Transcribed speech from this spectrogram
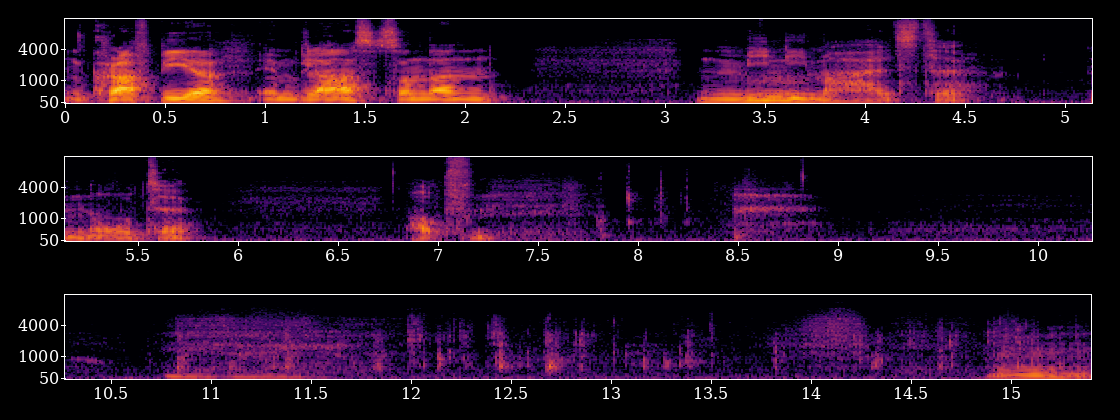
ein Craft Beer im Glas, sondern minimalste Note Hopfen. Mm.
